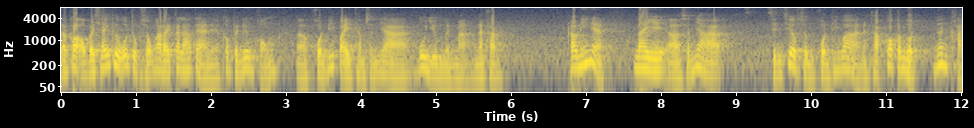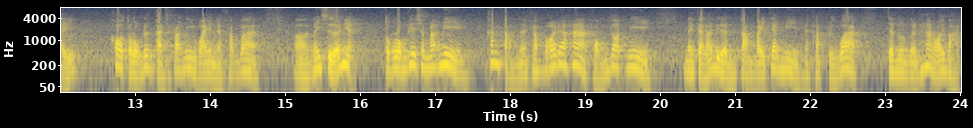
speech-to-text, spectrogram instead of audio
แล้วก็เอาไปใช้เพื่อวัตถุประสงค์อะไรก็แล้วแต่เนี่ยก็เป็นเรื่องของคนที่ไปทำสัญญากู้ยืมเงินมานะครับ คราวนี้เนี่ยในสัญญาสินเชื่อส่วนบุคคลที่ว่านะครับก็กำหนดเงื่อนไขข้อตกลงเรื่องการชำระหนี้ไว้นะครับว่าในเสือเนี่ยตกลงที่ชำระหนี้ขั้นต่ำนะครับร้อยละห้าของยอดหนี้ ในแต่ละเดือนตามใบแจ้งหนี้นะครับหรือว่าจำนวนเงิน 500 บาท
